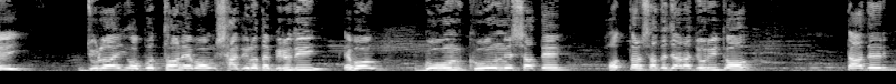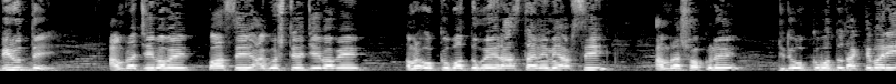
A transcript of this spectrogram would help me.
এই জুলাই অভ্যুত্থান এবং স্বাধীনতা বিরোধী এবং গুণ, খুনের সাথে, হত্যার সাথে যারা জড়িত, তাদের বিরুদ্ধে আমরা যেভাবে পাঁচে আগস্টে যেভাবে আমরা ঐক্যবদ্ধ হয়ে রাস্তায় নেমে আসছি, আমরা সকলে যদি ঐক্যবদ্ধ থাকতে পারি,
